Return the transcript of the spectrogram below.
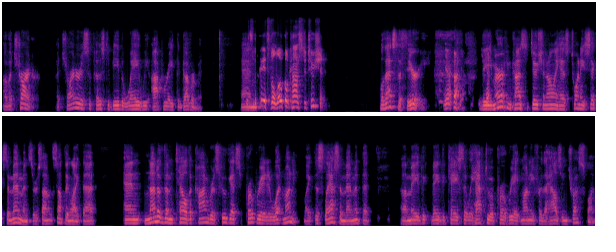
of a charter. A charter is supposed to be the way we operate the government. And it's the, it's the local constitution. Well, that's the theory. Yeah. the American Constitution only has 26 amendments or some, something like that. and none of them tell the Congress who gets appropriated what money, like this last amendment that uh, made, the, made the case that we have to appropriate money for the Housing Trust Fund.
